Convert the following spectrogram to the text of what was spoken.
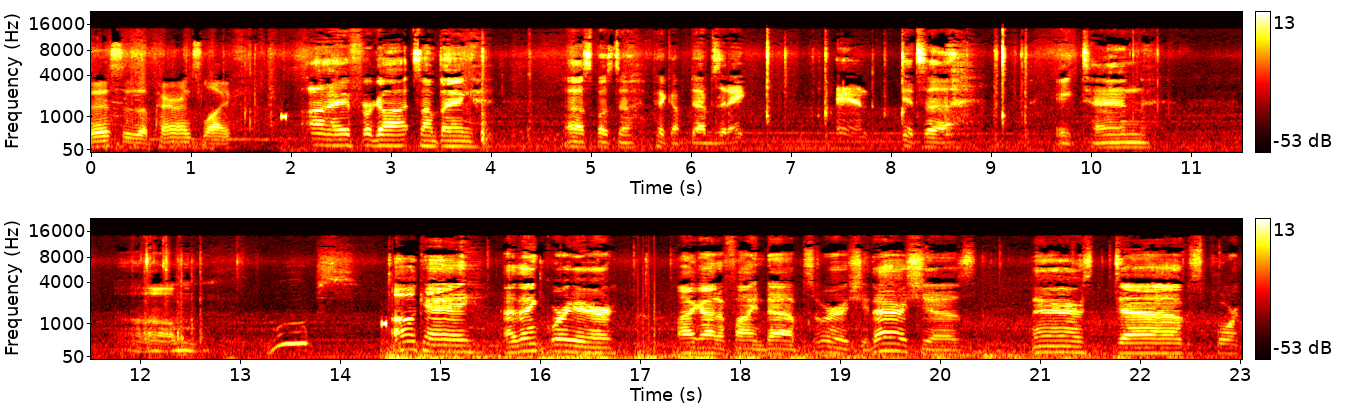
This is a parent's life. I forgot something. I was supposed to pick up Debs at 8. And it's uh 8.10. Um, whoops. Okay, I think we're here. I gotta find Debs. Where is she? There she is. There's Debs. Poor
